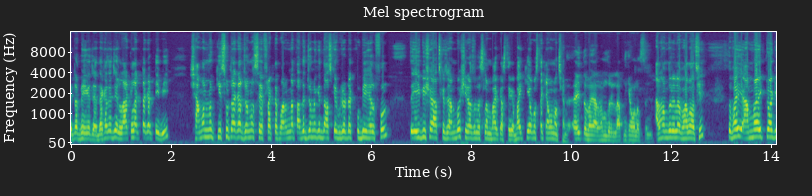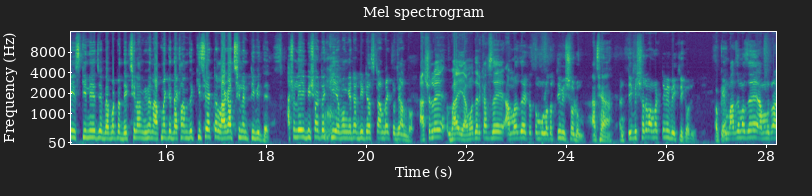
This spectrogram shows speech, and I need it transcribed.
এটা ভেঙে যায়। দেখা যায় যে লাখ লাখ টাকার টিভি সামান্য কিছু টাকার জন্য সেফ রাখতে পারেন না। তাদের জন্য কিন্তু আজকের ভিডিওটা খুবই হেল্পফুল তো এই বিষয়ে আজকে জানব সিরাজুল ইসলাম ভাইয়ের কাছ থেকে। ভাই কি অবস্থা? কেমন আছেন? এই তো ভাই আলহামদুলিল্লাহ। আপনি কেমন আছেন? আলহামদুলিল্লাহ ভালো আছি। তো ভাই আমরা একটু আগে স্ক্রিনে যে ব্যাপারটা দেখছিলাম ইভেন আপনাকে দেখলাম যে কিছু একটা লাগাচ্ছিলেন টিভিতে। আসলে এই বিষয়টা কি এবং এটা ডিটেলসটা আমরা একটু জানব। আসলে ভাই আমাদের কাছে আমাদের এটা তো মূলত টিভি শোরুম আচ্ছা। টিভি শোরুম আমরা টিভি বিক্রি করি। ওকে মাঝে মাঝে আমরা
